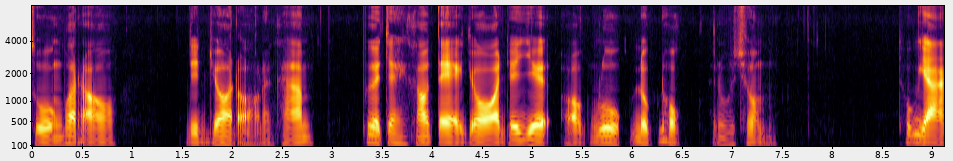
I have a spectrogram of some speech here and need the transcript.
สูงเพราะเราดิดยอดออกนะครับ เพื่อจะให้เขาแตกยอดเยอะๆออกลูกดกๆท่านผู้ชม ทุกอย่าง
